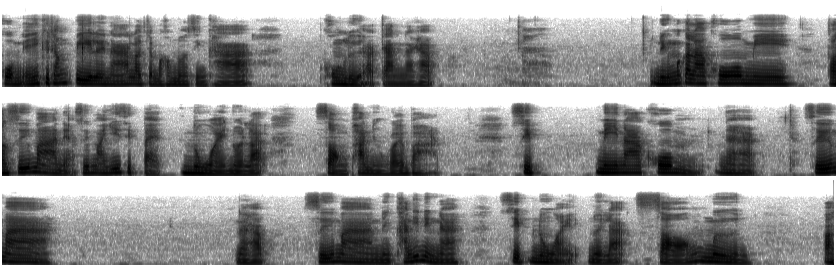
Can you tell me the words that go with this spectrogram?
คม อันนี้คือทั้งปีเลยนะ เราจะมาคำนวณสินค้าคงเหลือกันนะครับ 1 มกราคมมีตอนซื้อมาเนี่ยซื้อมา 28 หน่วยหน่วยละ 2,100 บาท 10 มีนาคมนะฮะซื้อมานะครับซื้อมาหนึ่งครั้งที่1นะ10 หน่วยหน่วยละ 20,000อ่า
